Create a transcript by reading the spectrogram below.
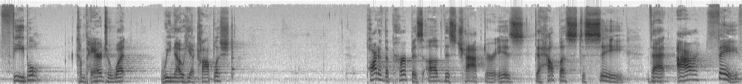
feeble compared to what we know he accomplished? Part of the purpose of this chapter is to help us to see that our faith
